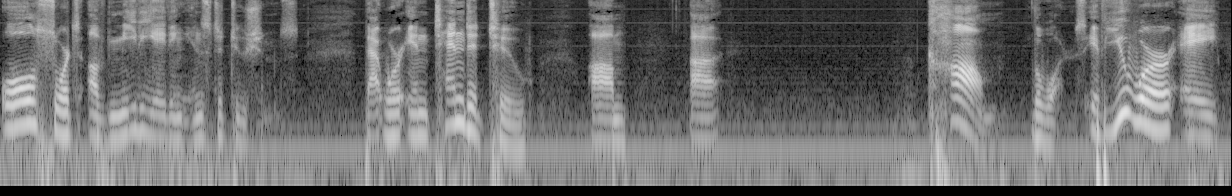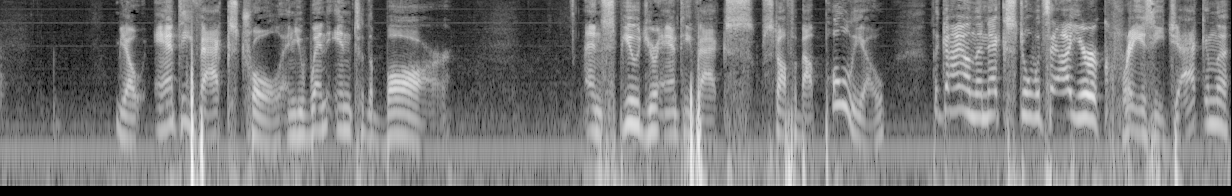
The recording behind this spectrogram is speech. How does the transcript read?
all sorts of mediating institutions that were intended to um, uh, calm the waters. If you were a you know anti-vax troll and you went into the bar and spewed your anti-vax stuff about polio, the guy on the next stool would say, "Oh, you're a crazy Jack," and the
